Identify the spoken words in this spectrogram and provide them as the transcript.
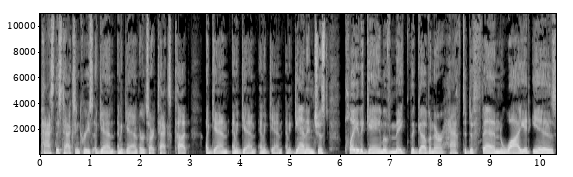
pass this tax increase again and again or sorry tax cut again and again and again and again and just play the game of make the governor have to defend why it is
